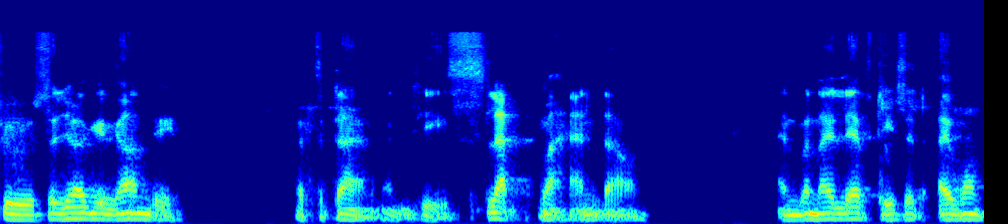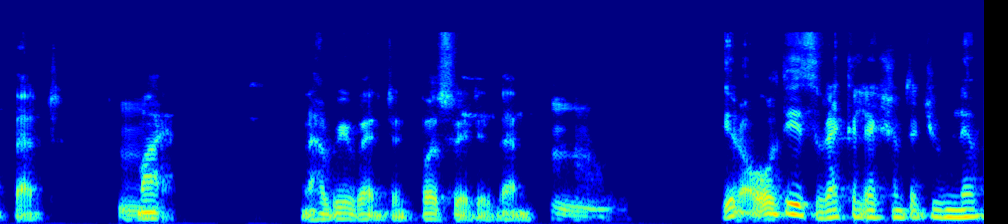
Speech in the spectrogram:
to Sir Jehangir Ghandy at the time, and he slapped my hand down. And when I left, he said, I want that, mm. mine. Now we went and persuaded them. Mm. You know, all these recollections that you never,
